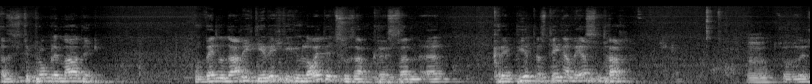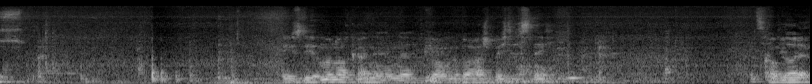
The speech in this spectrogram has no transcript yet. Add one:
Das ist die Problematik. Und wenn du da nicht die richtigen Leute zusammenkriegst, dann äh, krepiert das Ding am ersten Tag. Mhm. So ist ich sehe immer noch keine Hände. Warum überrascht mich das nicht? Komm Leute.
